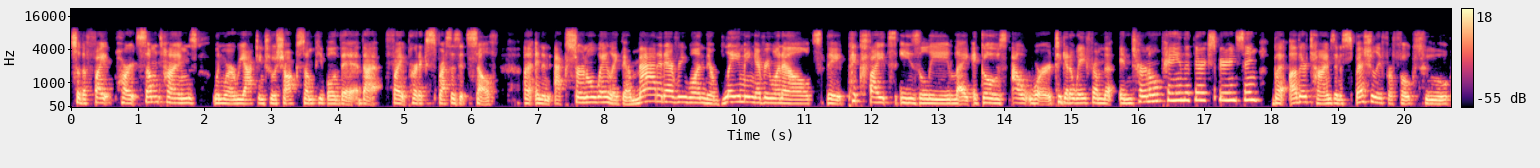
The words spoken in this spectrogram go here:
So the fight part, sometimes when we're reacting to a shock, some people that that fight part expresses itself uh, in an external way, like they're mad at everyone, they're blaming everyone else, they pick fights easily, like it goes outward to get away from the internal pain that they're experiencing. But other times, and especially for folks who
